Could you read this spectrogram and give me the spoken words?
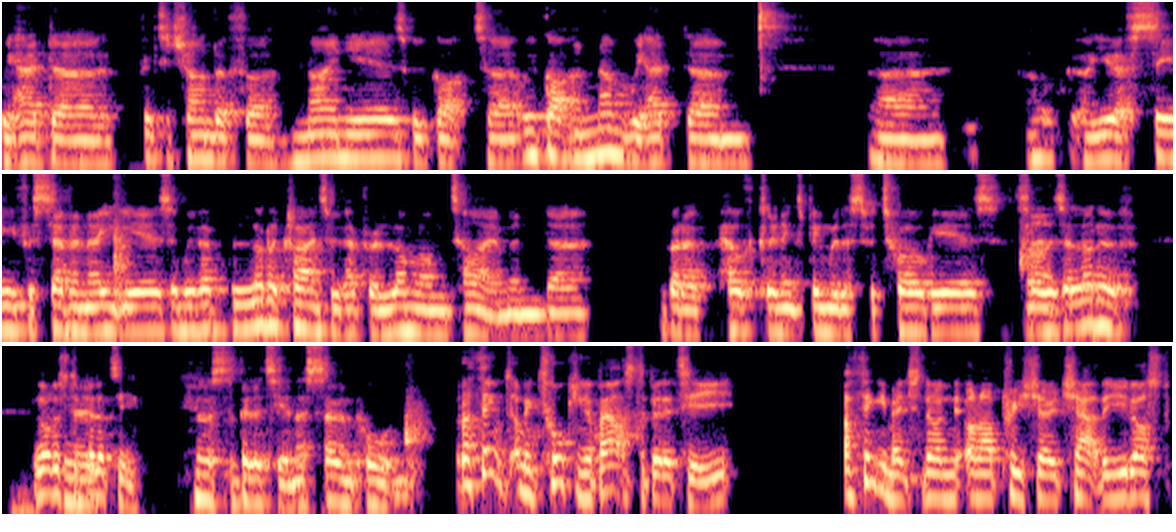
we had uh, Victor Chandler for nine years. We've got uh, we've got a number. We had um, uh, UFC for seven, eight years, and we've had a lot of clients we've had for a long, long time. And uh, we've got a health clinic's been with us for twelve years, so right. there's a lot of a lot of stability, know, a lot of stability, and that's so important. But I think, I mean, talking about stability, I think you mentioned on, on our pre-show chat that you lost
